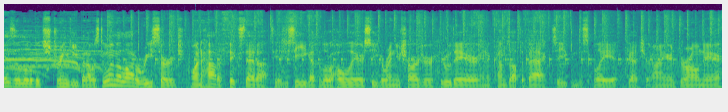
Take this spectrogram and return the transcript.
is a little bit stringy but I was doing a lot of research on how to fix that up. See, as you see you got the little hole there so you can run your charger through there and it comes out the back so you can display it. Got your iron throne there.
